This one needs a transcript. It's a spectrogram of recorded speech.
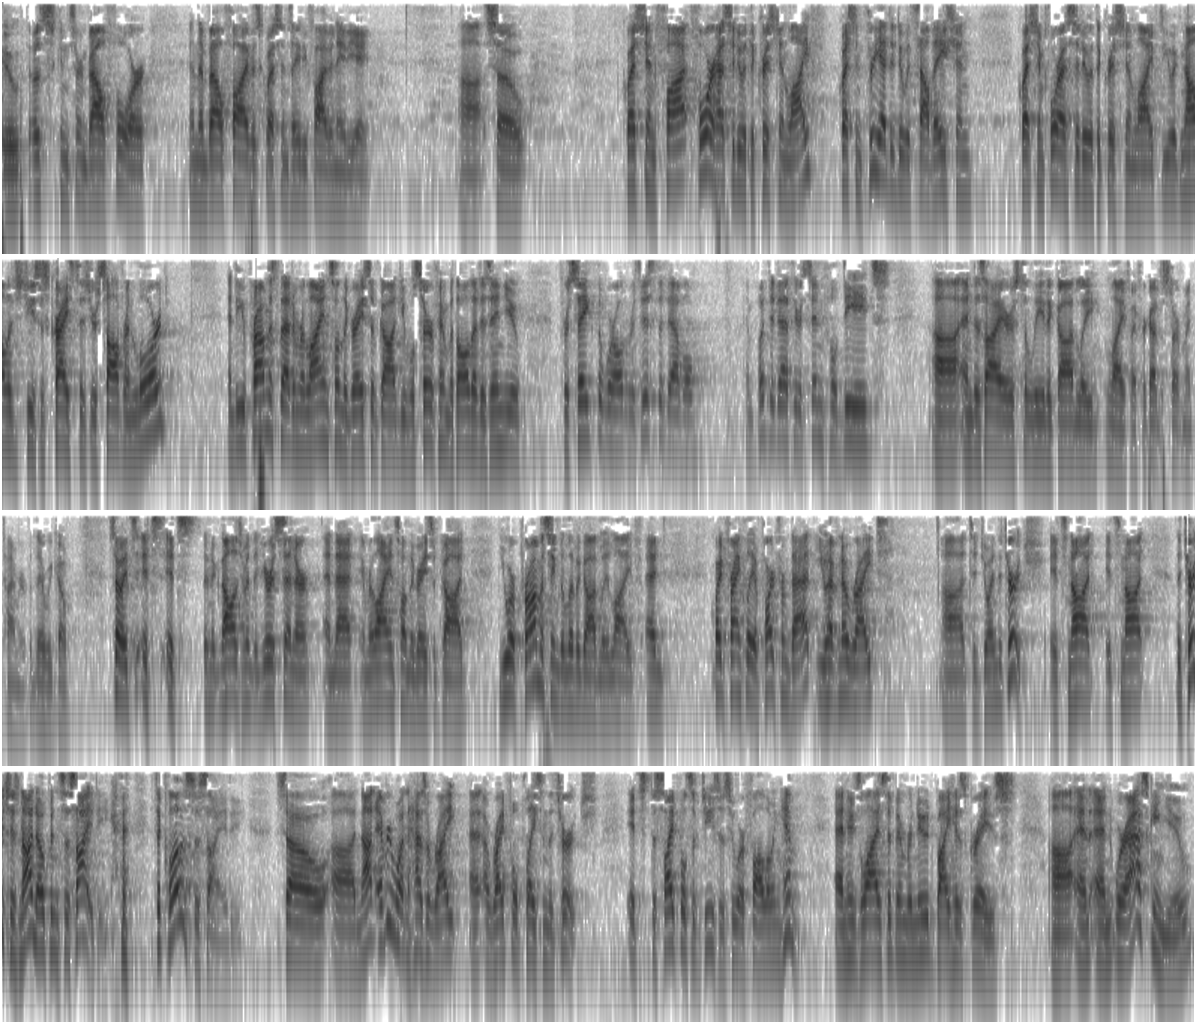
Those concern vow four, and then vow five is questions 85 and 88. Uh, so, question five, four has to do with the Christian life. Question three had to do with salvation. Question four has to do with the Christian life. Do you acknowledge Jesus Christ as your sovereign Lord? And do you promise that in reliance on the grace of God, you will serve Him with all that is in you, forsake the world, resist the devil, and put to death your sinful deeds uh, and desires to lead a godly life. I forgot to start my timer, but there we go. So it's it's it's an acknowledgement that you're a sinner and that in reliance on the grace of God, you are promising to live a godly life. And quite frankly, apart from that, you have no right uh, to join the church. It's not it's not the church is not an open society. it's a closed society. So uh, not everyone has a right a rightful place in the church. It's disciples of Jesus who are following him and whose lives have been renewed by his grace. Uh, and, and we're asking you,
